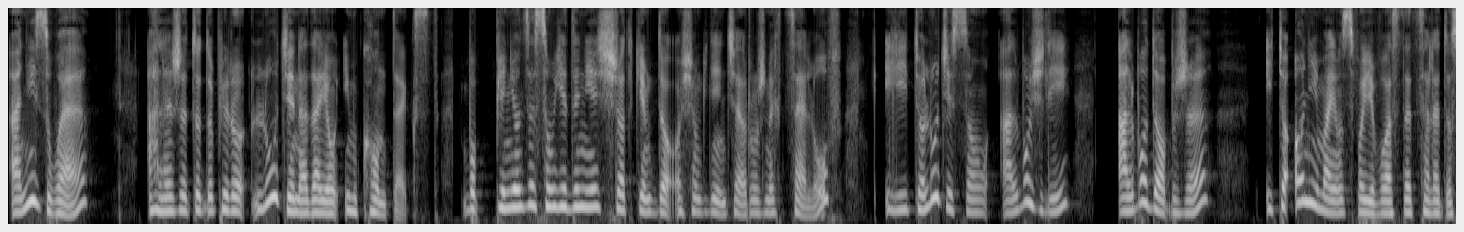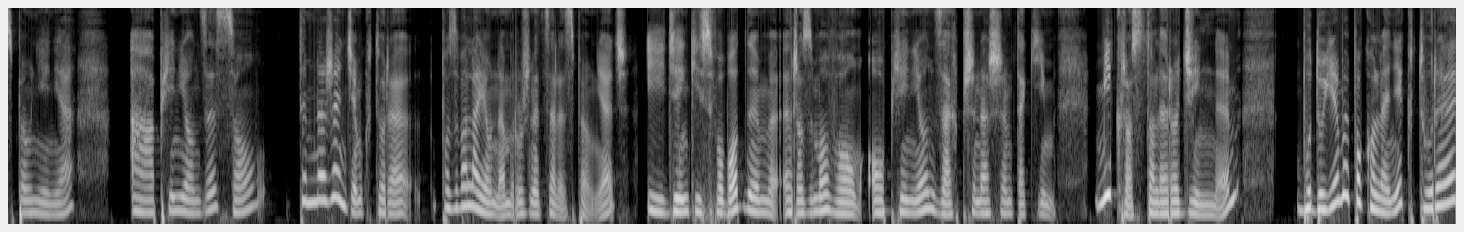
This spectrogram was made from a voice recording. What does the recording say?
ani złe, ale że to dopiero ludzie nadają im kontekst, bo pieniądze są jedynie środkiem do osiągnięcia różnych celów i to ludzie są albo źli, albo dobrzy i to oni mają swoje własne cele do spełnienia, a pieniądze są tym narzędziem, które pozwalają nam różne cele spełniać. I dzięki swobodnym rozmowom o pieniądzach przy naszym takim mikrostole rodzinnym, budujemy pokolenie, które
